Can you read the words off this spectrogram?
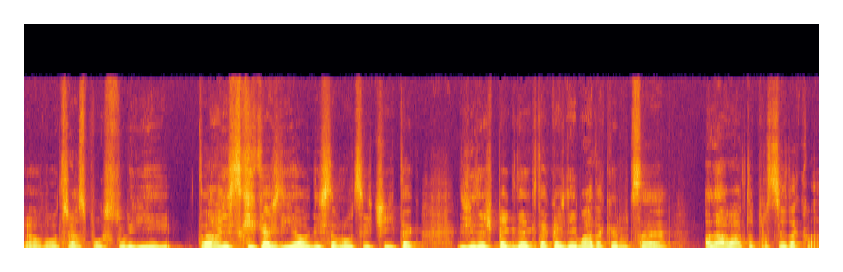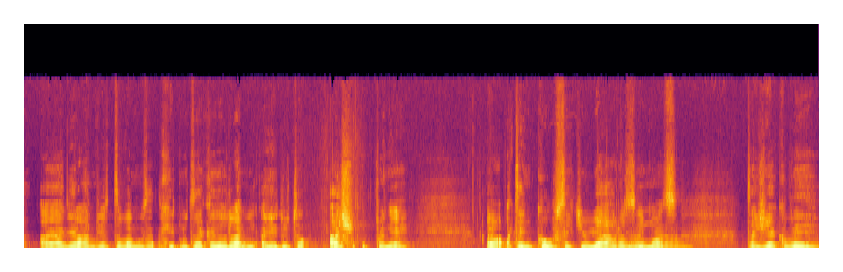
Jo, ono třeba spoustu lidí, to já vždycky každýho, když se mnou cvičí, tak když jdeš pack deck, tak každý má také ruce a dává to prostě takhle. A já dělám, že to vemu, chytnu to také do dlaní a jedu to až úplně. Jo, a ten kousek ti udělá hrozně moc. Takže jakoby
